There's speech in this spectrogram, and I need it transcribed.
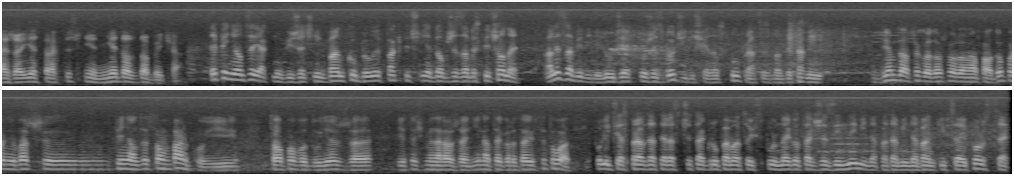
także jest praktycznie nie do zdobycia. Te pieniądze, jak mówi rzecznik banku, były faktycznie dobrze zabezpieczone, ale zawiedli ludzie, którzy zgodzili się na współpracę z bandytami. Wiem dlaczego doszło do napadu, ponieważ y, pieniądze są w banku i to powoduje, że jesteśmy narażeni na tego rodzaju sytuacje. Policja sprawdza teraz, czy ta grupa ma coś wspólnego także z innymi napadami na banki w całej Polsce.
